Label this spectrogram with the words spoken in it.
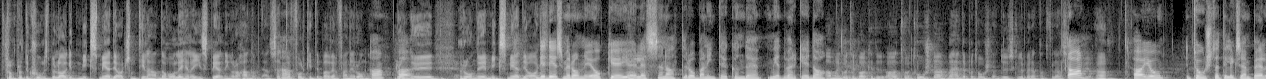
från produktionsbolaget Mix Media Art som tillhandahåller hela inspelningen och har hand om den. Så att Ja. folk inte bara, vem fan är Ronny? Ja, Ronny, Ronny är Mix Media Art. Det är som- det som är Ronny och eh, jag är ledsen att Robban inte kunde medverka idag. Ja, men gå tillbaka till... Ja, to, torsdag, vad hände på torsdag? Du skulle berätta något för läsarna. Ja. ja. Ja, jo. Torsdag till exempel.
